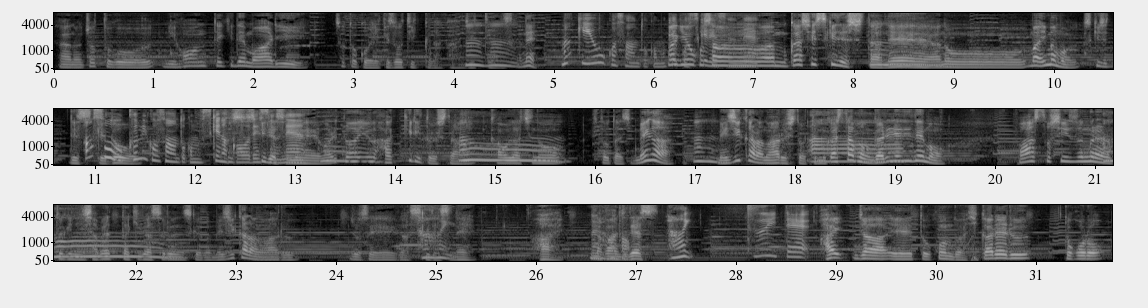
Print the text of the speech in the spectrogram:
あのちょっとこう日本的でもありちょっとこうエキゾティックな感じっていうんですかね。牧陽子さんとかも牧結構好き陽子さんですよね。は昔好きでしたね。うんあのまあ今も好きですあ、けど、久美子さんとかも好きな顔ですよ好きね。割とああいうはっきりとした顔立ちの人たち、目がうん目力のある人って昔多分ガリレディでもファーストシーズンぐらいの時に喋った気がするんですけど、目力のある女性が好きですね。はい、こんな感じです。はい。続いて、はい、じゃあえっ、と今度は惹かれるところ、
